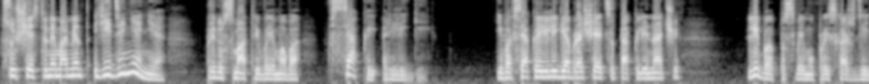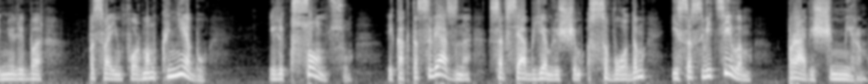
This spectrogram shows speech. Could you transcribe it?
существенный момент единения – предусматриваемого всякой религией. Ибо всякая религия обращается так или иначе, либо по своему происхождению, либо по своим формам к небу или к солнцу, и как-то связано со всеобъемлющим сводом и со светилом, правящим миром.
